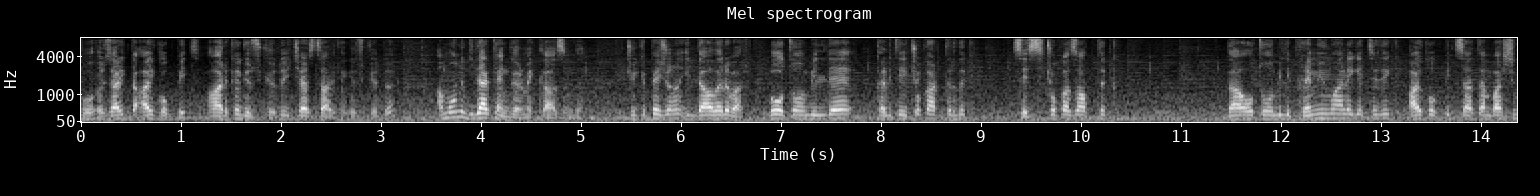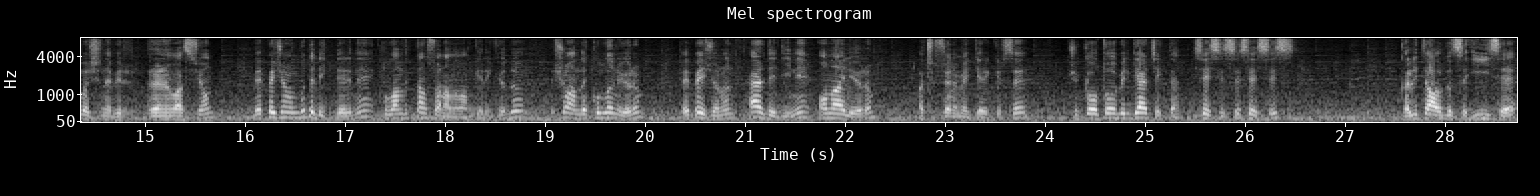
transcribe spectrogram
Bu özellikle iCockpit harika gözüküyordu. İçerisi harika gözüküyordu. Ama onu giderken görmek lazımdı. Çünkü Peugeot'un iddiaları var. Bu otomobilde kaliteyi çok arttırdık. Sesi çok azalttık. Daha otomobili premium hale getirdik. iCockpit zaten başlı başına bir renovasyon. Ve Peugeot'un bu dediklerini kullandıktan sonra anlamam gerekiyordu. Şu anda kullanıyorum ve Peugeot'un her dediğini onaylıyorum. Açık söylemek gerekirse. Çünkü otomobil gerçekten sessizse sessiz. Kalite algısı iyiyse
